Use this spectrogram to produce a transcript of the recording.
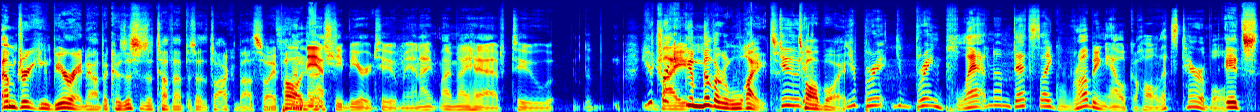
I'm drinking beer right now because this is a tough episode to talk about. So I A apologize. nasty beer too, man. I, I might have to. You're buy- drinking a Miller Lite, Dude, tall boy. You bring you bring platinum. That's like rubbing alcohol. That's terrible. It's.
